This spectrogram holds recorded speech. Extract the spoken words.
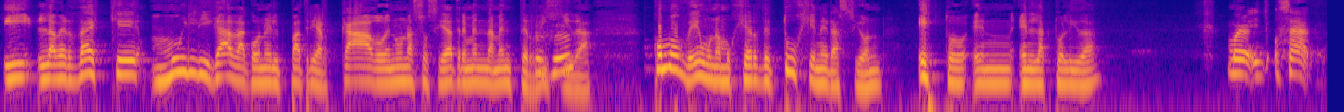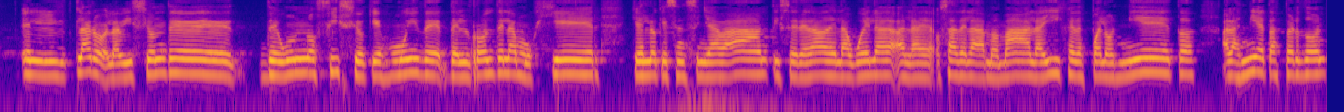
y la verdad es que muy ligada con el patriarcado en una sociedad tremendamente rígida. ¿Cómo ve una mujer de tu generación esto en, en la actualidad? Bueno, o sea, el, claro, la visión de, de un oficio que es muy del rol de la mujer, que es lo que se enseñaba antes y se heredaba de la abuela, a la, o sea, de la mamá a la hija y después a los nietos, a las nietas, perdón.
